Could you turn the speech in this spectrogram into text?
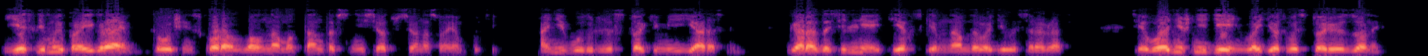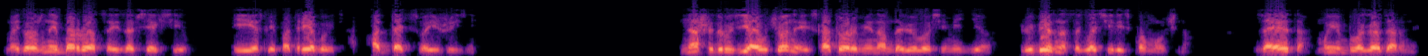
Если мы проиграем, то очень скоро волна мутантов снесет все на своем пути. Они будут жестокими и яростными, гораздо сильнее тех, с кем нам доводилось сражаться. Сегодняшний день войдет в историю зоны. Мы должны бороться изо всех сил и, если потребуется, отдать свои жизни. Наши друзья-ученые, с которыми нам довелось иметь дело, любезно согласились помочь нам. За это мы им благодарны.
